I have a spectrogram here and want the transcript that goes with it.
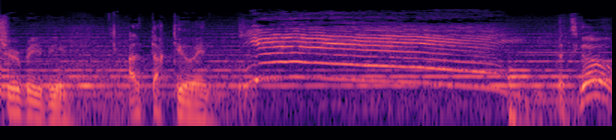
Sure, baby. I'll tuck you in. Yay! Let's go!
